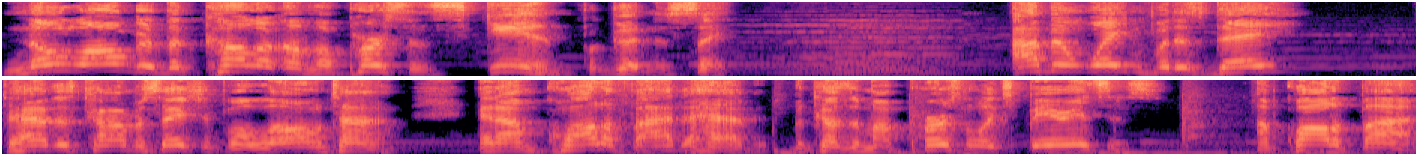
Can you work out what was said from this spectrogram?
No longer the color of a person's skin, for goodness sake. I've been waiting for this day to have this conversation for a long time. And I'm qualified to have it because of my personal experiences. I'm qualified.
